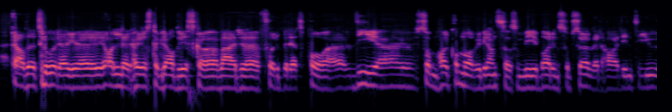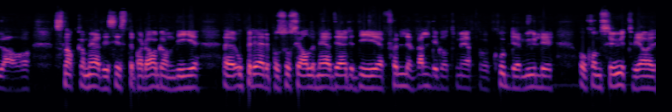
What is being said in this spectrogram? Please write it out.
Ja, Det tror jeg i aller høyeste grad vi skal være forberedt på. De eh, som har kommet over grensa, som vi i Barents Observer har intervjua og snakka med de siste par dagene, de eh, opererer på sosiale medier. De følger veldig godt med på hvor det er mulig å komme seg ut. Vi har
